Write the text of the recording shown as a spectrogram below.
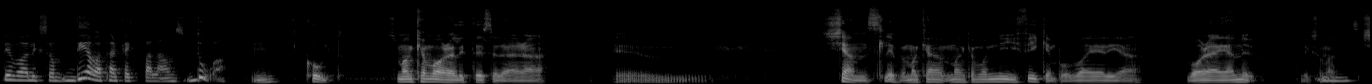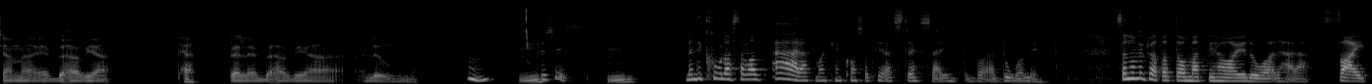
det var liksom, det var perfekt balans då. Mm. Coolt. Så man kan vara lite sådär eh, känslig. För man kan, man kan vara nyfiken på vad är jag, var är jag nu? Liksom Mm. att känna, eh, behöver jag pepp eller behöver jag lugn? Mm. Mm. Precis. Mm. Men det coolaste av allt är att man kan konstatera att stress är inte bara dåligt. Sen har vi pratat om att vi har ju då det här fight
